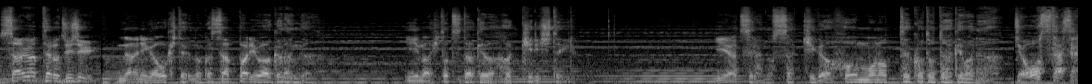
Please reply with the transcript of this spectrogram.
下がってろジジイ何が起きてるのかさっぱりわからんが今一つだけははっきりしている奴らの殺気が本物ってことだけはなジョースターさん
